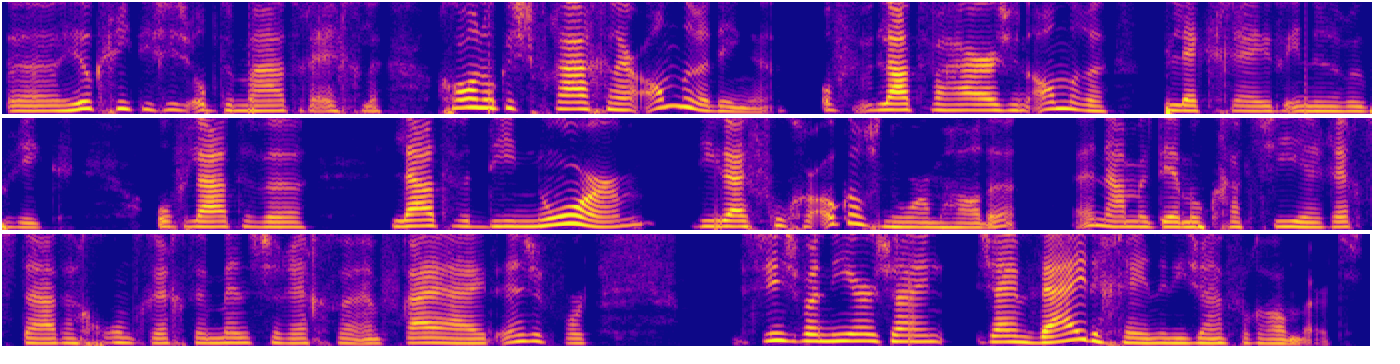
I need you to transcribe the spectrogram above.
uh, heel kritisch is op de maatregelen, gewoon ook eens vragen naar andere dingen? Of laten we haar eens een andere plek geven in een rubriek? Of laten we, laten we die norm die wij vroeger ook als norm hadden, hè, namelijk democratie en rechtsstaat en grondrechten en mensenrechten en vrijheid enzovoort. Sinds wanneer zijn, zijn wij degene die zijn veranderd?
